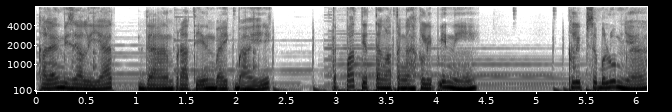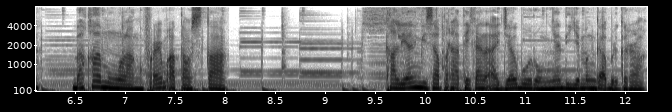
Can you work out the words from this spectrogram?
Kalian bisa lihat dan perhatiin baik-baik, tepat di tengah-tengah klip ini, klip sebelumnya bakal mengulang frame atau stuck. Kalian bisa perhatikan aja burungnya diam nggak bergerak.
